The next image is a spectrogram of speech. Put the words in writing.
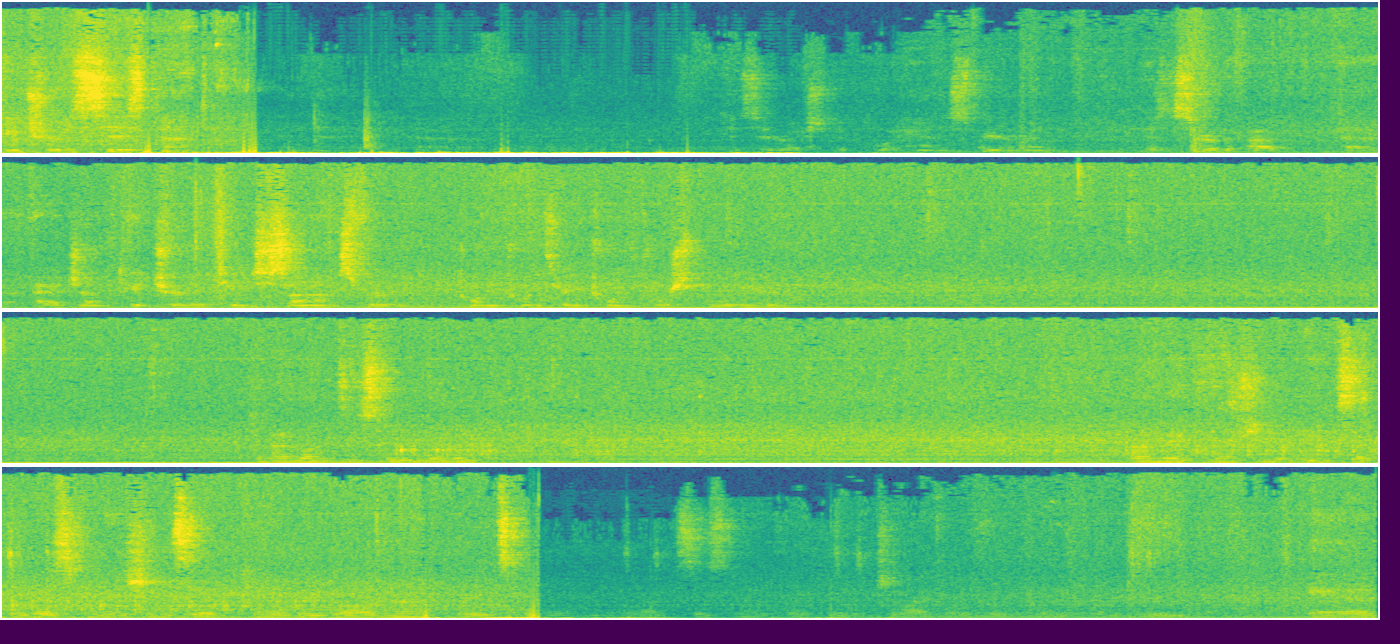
teacher assistant, consideration to employ Hannah Spearman as a certified uh, adjunct teacher to teach science for 2023-24 school year. Can I run these two together? I make a motion that we accept the resignations of Canterbury Gardner, grade school lab assistant effective July twenty-fifth, twenty twenty-three, and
